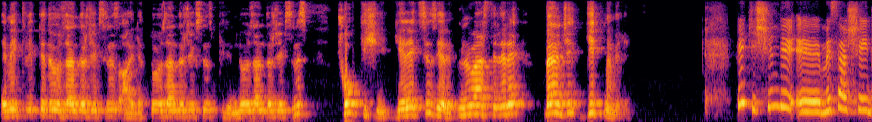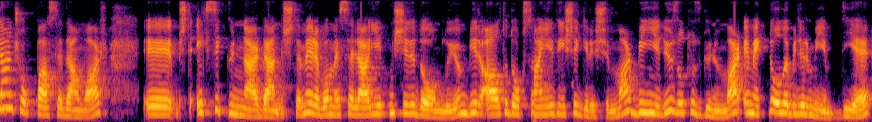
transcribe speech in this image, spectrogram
Emeklilikte de özendireceksiniz, aylıkta özendireceksiniz, primde özendireceksiniz. Çok kişi gereksiz yere üniversitelere bence gitmemeli. Peki şimdi e, mesela şeyden çok bahseden var. E, işte eksik günlerden işte merhaba mesela 77 doğumluyum. 1.6.97 işe girişim var. 1730 günüm var. Emekli olabilir miyim diye.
